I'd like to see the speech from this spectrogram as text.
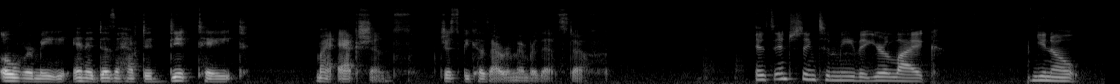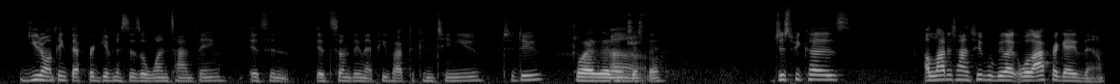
over me and it doesn't have to dictate my actions just because I remember that stuff. It's interesting to me that you're like, you know, you don't think that forgiveness is a one-time thing. It's an it's something that people have to continue to do. Why is that um, interesting? Just because a lot of times people be like, "Well, I forgave them,"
